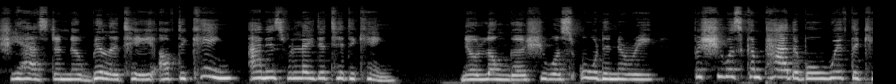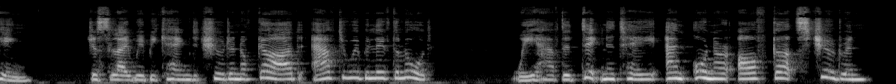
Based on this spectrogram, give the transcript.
she has the nobility of the king and is related to the king. No longer she was ordinary, but she was compatible with the king. Just like we became the children of God after we believed the Lord. We have the dignity and honor of God's children.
